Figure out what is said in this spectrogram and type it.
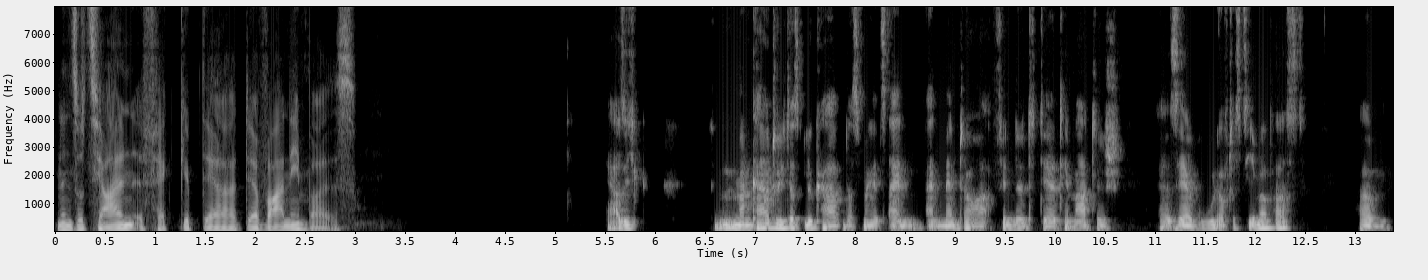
einen sozialen Effekt gibt, der, der wahrnehmbar ist. Ja, also ich, man kann natürlich das Glück haben, dass man jetzt einen, einen Mentor findet, der thematisch äh, sehr gut auf das Thema passt. Ähm,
